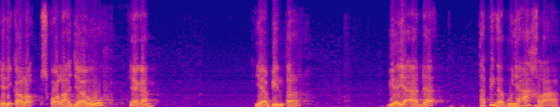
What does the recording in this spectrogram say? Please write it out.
Jadi kalau sekolah jauh ya kan ya pinter biaya ada tapi nggak punya akhlak,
